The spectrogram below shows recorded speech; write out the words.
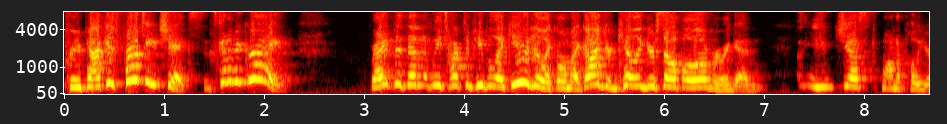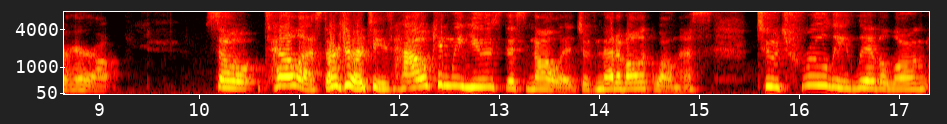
prepackaged protein shakes. It's going to be great. Right? But then we talk to people like you and you're like, "Oh my god, you're killing yourself all over again." You just want to pull your hair out. So tell us, Dr. Ortiz, how can we use this knowledge of metabolic wellness to truly live a long,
